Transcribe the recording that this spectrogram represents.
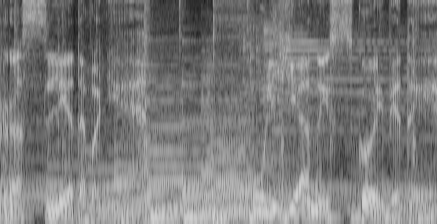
Расследование Ульяны Скойбеды.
